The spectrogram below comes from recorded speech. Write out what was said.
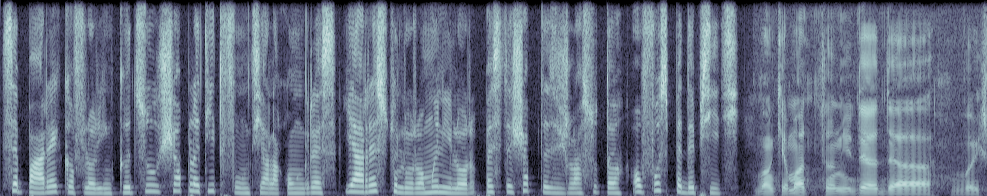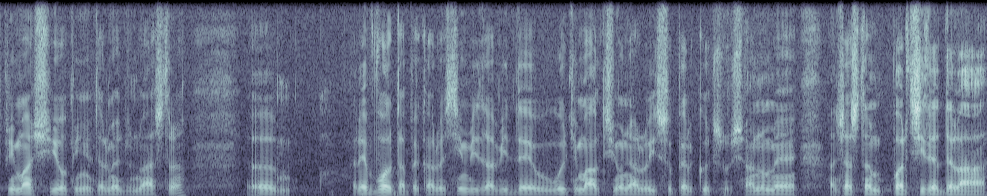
Se pare că Florin Câțu și-a plătit funcția la congres, iar restul românilor, peste 70%, au fost pedepsiți. V-am chemat în ideea de a vă exprima și eu prin intermediul noastră uh, revolta pe care o simt vis-a-vis -vis de ultima acțiune a lui Super Câțu, și anume această împărțire de la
